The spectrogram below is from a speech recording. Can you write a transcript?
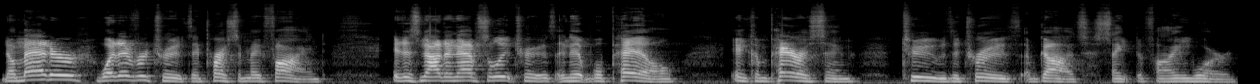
No matter whatever truth a person may find, it is not an absolute truth and it will pale in comparison to the truth of God's sanctifying Word.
